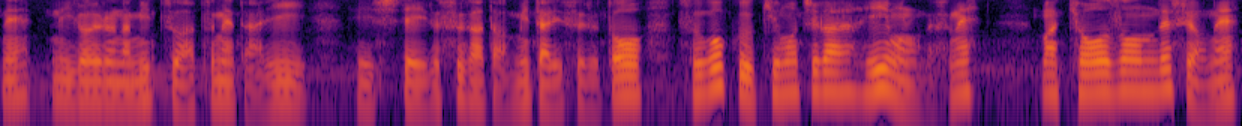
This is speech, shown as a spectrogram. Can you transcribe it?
ねいろいろな蜜を集めたりしている姿を見たりするとすごく気持ちがいいものですね。まあ共存ですよね。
